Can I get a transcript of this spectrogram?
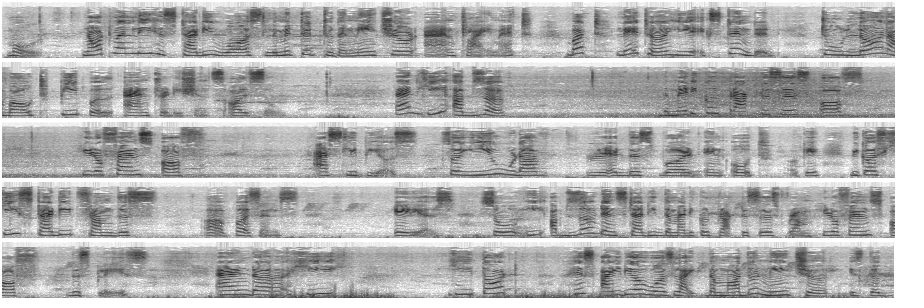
more. Not only his study was limited to the nature and climate, but later he extended to learn about people and traditions also. And he observed the medical practices of Hierophants of Asclepius. So you would have read this word in oath, okay, because he studied from this uh, persons areas. So he observed and studied the medical practices from Hierophants of this place, and uh, he he thought his idea was like the mother nature is the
